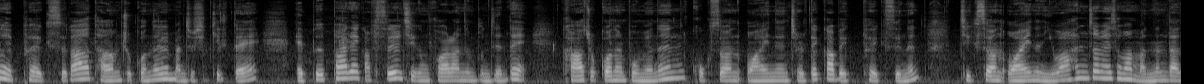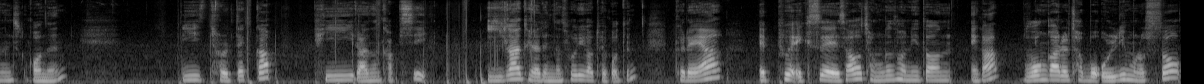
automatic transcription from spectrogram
fx가 다음 조건을 만족시킬 때 f8의 값을 지금 구하라는 문제인데 가 조건을 보면은 곡선 y는 절대값 fx는 직선 y는 2와 한 점에서만 만난다는 거는 이 절대값 b라는 값이 2가 돼야 된다는 소리가 되거든. 그래야 fx에서 점근선이던 애가 무언가를 접어 올림으로써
